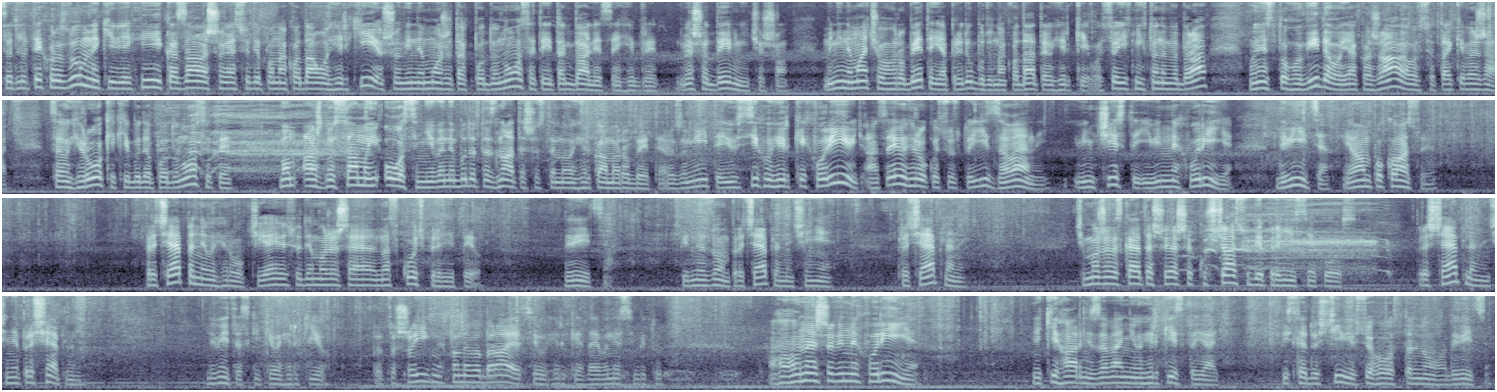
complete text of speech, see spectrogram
Це для тих розумників, які казали, що я сюди понакладав огірки, що він не може так подоносити і так далі. Цей гібрид. Ви що дивні чи що? Мені нема чого робити, я прийду, буду накладати огірки. Ось їх ніхто не вибирав. Вони з того відео, як вважали, ось так і вважать. Це огірок, який буде подоносити вам аж до самої осені. Ви не будете знати, що з тими огірками робити. Розумієте? І у всіх огірки хворіють, а цей огірок ось стоїть зелений. Він чистий і він не хворіє. Дивіться, я вам показую. Причеплений огірок, чи я його сюди, може, ще на скотч приліпив. Дивіться. Під низом причеплений чи ні? Причеплений? Чи може ви скажете, що я ще куща сюди приніс якогось? Прищеплений чи не прищеплений? Дивіться, скільки огірків. Тобто, що їх ніхто не вибирає, ці огірки, та й вони собі тут. А головне, що він не хворіє. Які гарні зелені огірки стоять після дощів і всього остального. Дивіться.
